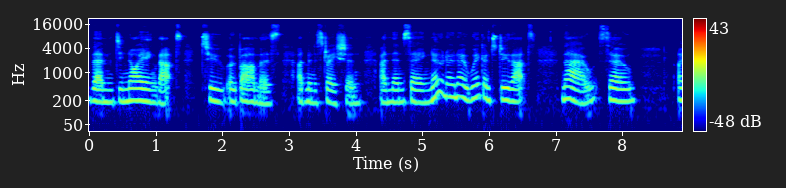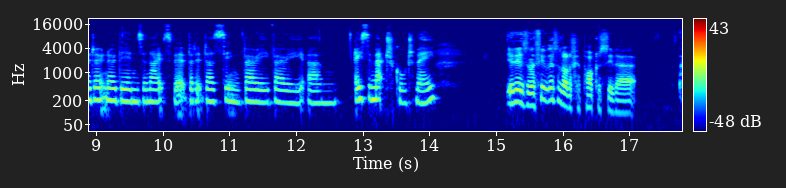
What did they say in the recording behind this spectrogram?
them denying that to Obama's administration and then saying no no no we're going to do that now. So I don't know the ins and outs of it, but it does seem very, very um, asymmetrical to me. It is, and I think there's a lot of hypocrisy there.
